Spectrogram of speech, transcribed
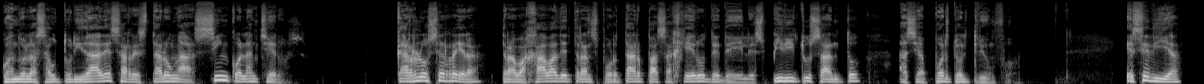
cuando las autoridades arrestaron a cinco lancheros. Carlos Herrera, trabajaba de transportar pasajeros desde el Espíritu Santo hacia Puerto El Triunfo. Ese día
